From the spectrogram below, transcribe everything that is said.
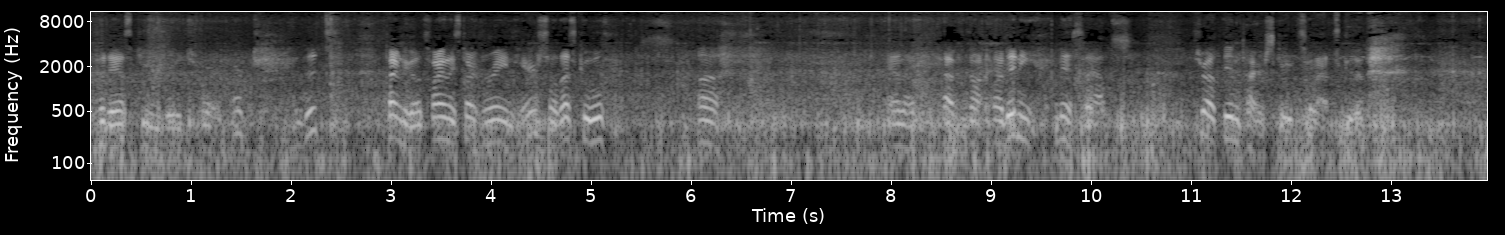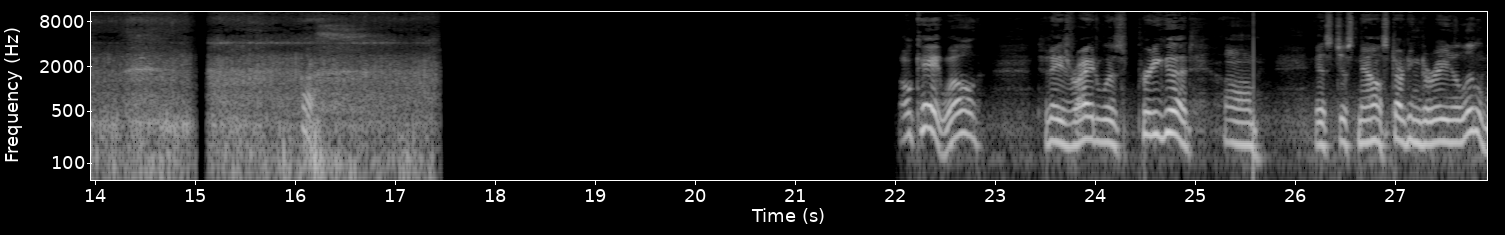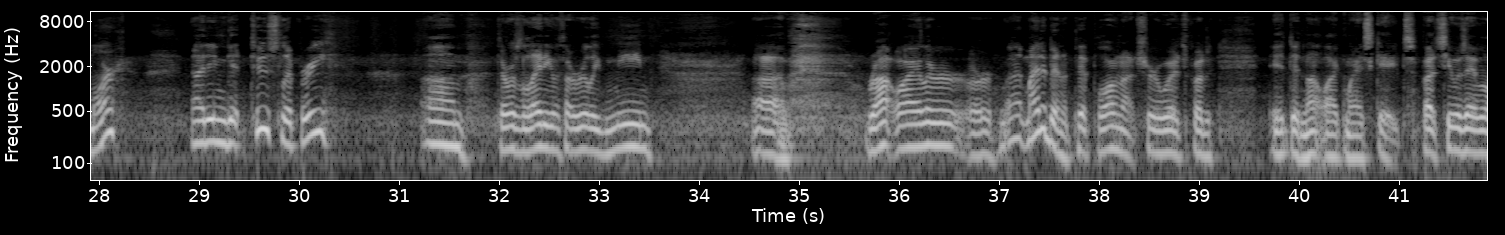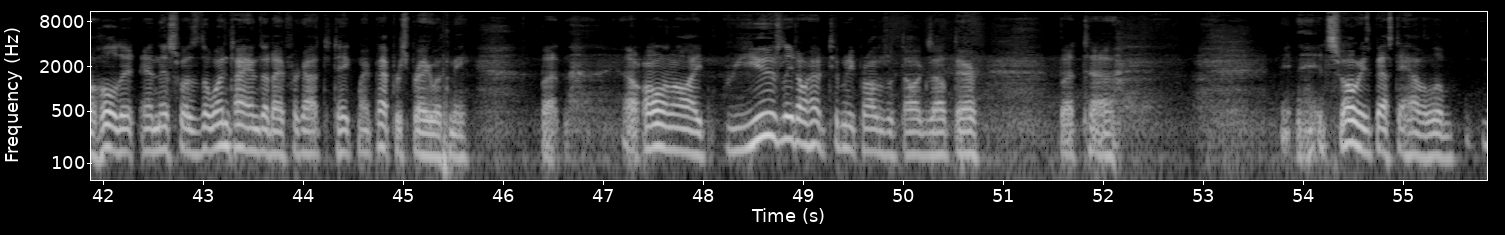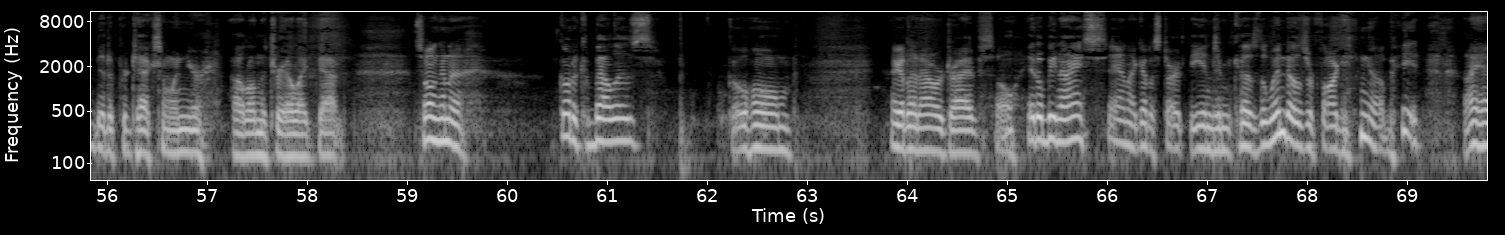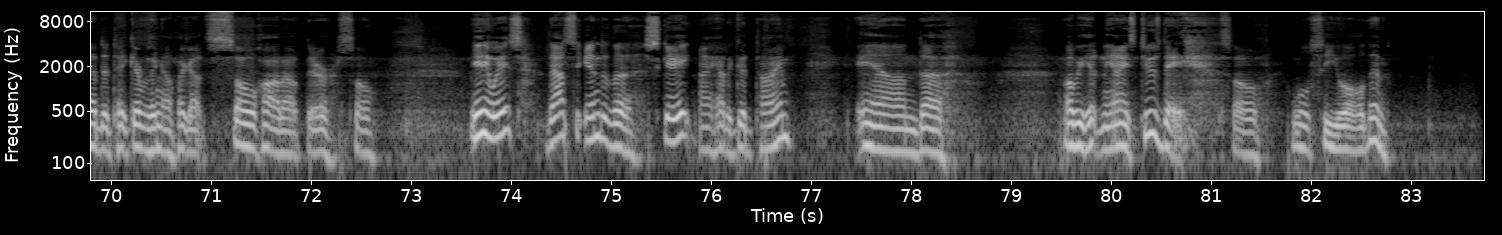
pedestrian bridge where parked. It's time to go. It's finally starting to rain here, so that's cool. Uh, and I have not had any mishaps throughout the entire skate, so that's good. Okay, well, today's ride was pretty good. Um, it's just now starting to rain a little more. I didn't get too slippery. Um, there was a lady with a really mean uh, Rottweiler, or it might have been a pit bull, I'm not sure which, but it did not like my skates. But she was able to hold it, and this was the one time that I forgot to take my pepper spray with me. But uh, all in all, I usually don't have too many problems with dogs out there. But uh, it's always best to have a little bit of protection when you're out on the trail like that. So I'm to go to Cabela's, go home, I got an hour drive, so it'll be nice. And I got to start the engine because the windows are fogging up. I had to take everything off. I got so hot out there. So anyways, that's the end of the skate. I had a good time. And uh, I'll be hitting the ice Tuesday. So we'll see you all then.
